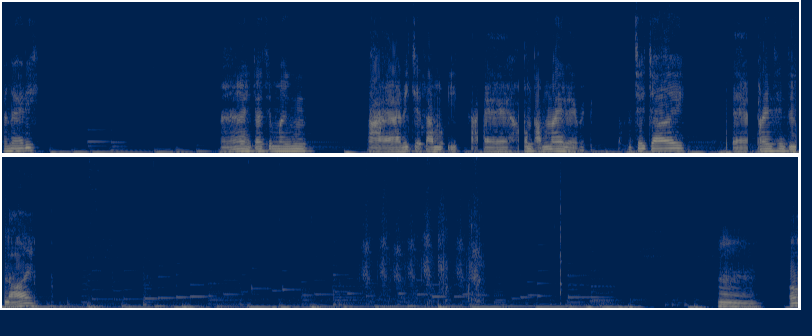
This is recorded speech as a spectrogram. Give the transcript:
bên này đi. À cho chúng mình phải à, đi chạy tầm một ít cái hôm tắm này để bạn chơi chơi để anh thêm từ lối Ừm. Ô,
